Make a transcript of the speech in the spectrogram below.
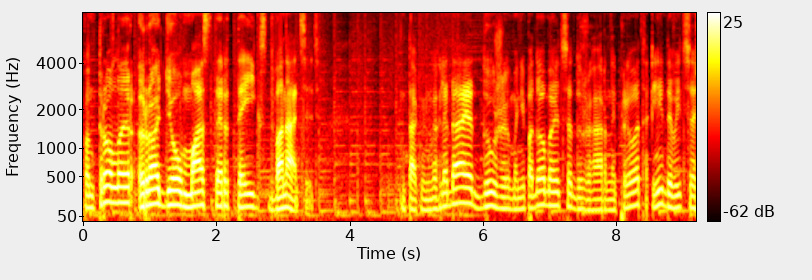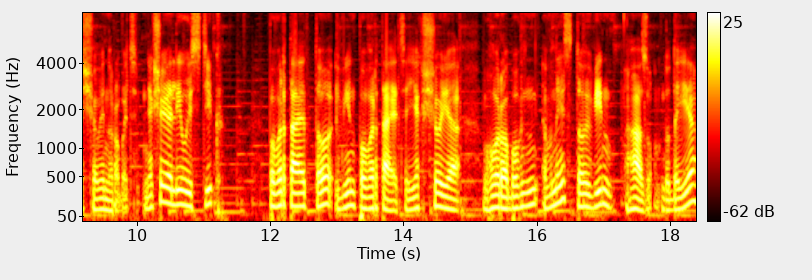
Контролер Radio Master TX12. Так він виглядає, дуже мені подобається, дуже гарний прилад. І дивіться, що він робить. Якщо я лівий стік повертаю, то він повертається. Якщо я вгору або вниз, то він газу додає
